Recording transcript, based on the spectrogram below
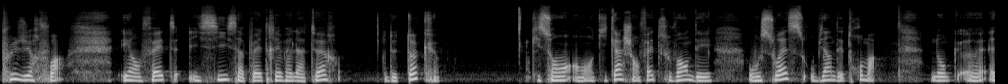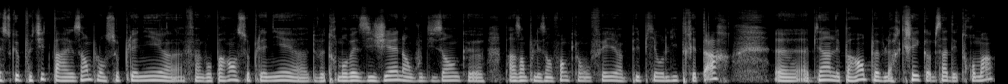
plusieurs fois. Et en fait, ici, ça peut être révélateur de toc qui, sont qui cachent en fait souvent des souhaits ou bien des traumas. Donc, euh, est-ce que petite, par exemple, on se plaignait, euh, enfin, vos parents se plaignaient euh, de votre mauvaise hygiène en vous disant que, par exemple, les enfants qui ont fait pépi au lit très tard, eh bien, les parents peuvent leur créer comme ça des traumas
